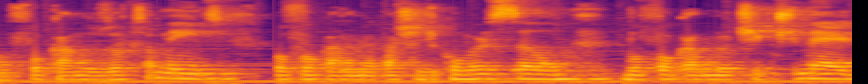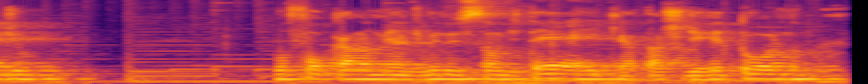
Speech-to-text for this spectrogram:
vou focar nos orçamentos, vou focar na minha taxa de conversão, vou focar no meu ticket médio, vou focar na minha diminuição de TR, que é a taxa de retorno.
